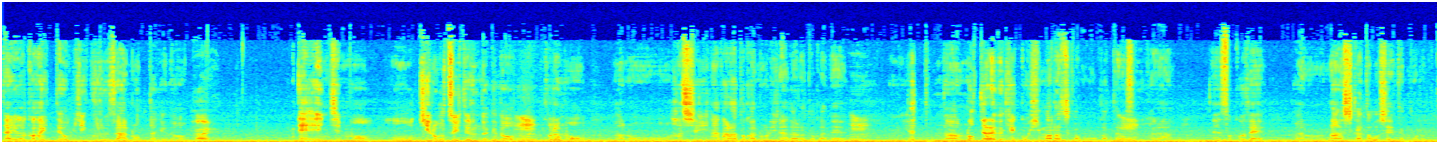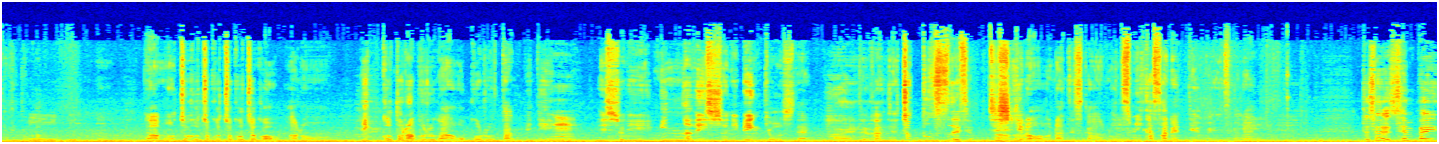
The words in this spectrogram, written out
大学入って大きいクルーザー乗ったけどはい。でエンジンも大きいのがついてるんだけど、うん。これもあの走りながらとか乗りながらとかで、うん。やっな乗ってる間結構暇な時間も多かったりするから、でそこであの直し方教えてもらったりとか、だからもうちょこちょこちょこちょこあの一個トラブルが起こるたんびうに、ん。一緒にみんなで一緒に勉強して、はい。っていう感じでちょっとずつですよ。知識のうん何ですかあうん。の積み重ねっていうかいいですかね、うん。でそれ先輩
